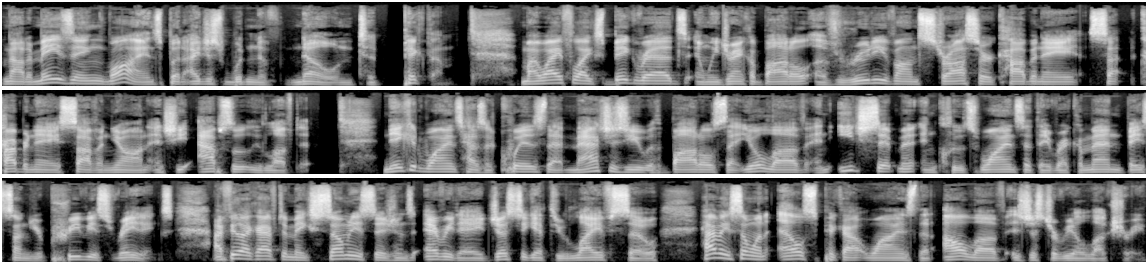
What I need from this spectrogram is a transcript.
not amazing wines, but I just wouldn't have known to pick them. My wife likes big reds, and we drank a bottle of Rudy von Strasser Cabernet, Cabernet Sauvignon, and she absolutely loved it. Naked Wines has a quiz that matches you with bottles that you'll love, and each shipment includes wines that they recommend based on your previous ratings. I feel like I have to make so many decisions every day just to get through life, so having someone else pick out wines that I'll love is just a real luxury.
